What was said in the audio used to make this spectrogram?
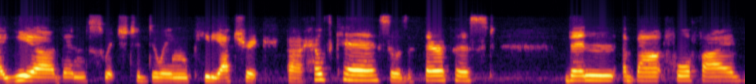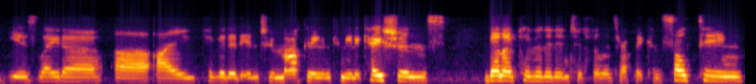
a year, then switched to doing pediatric uh, healthcare. So as a therapist. Then about four or five years later, uh, I pivoted into marketing and communications. Then I pivoted into philanthropic consulting.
